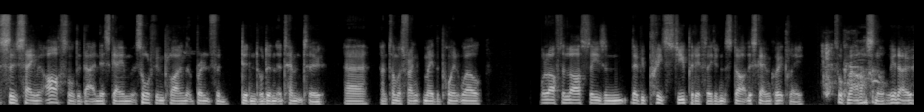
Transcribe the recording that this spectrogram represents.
so saying that Arsenal did that in this game, sort of implying that Brentford didn't or didn't attempt to. Uh, and Thomas Frank made the point, well, well, after last season, they'd be pretty stupid if they didn't start this game quickly. Talking about Arsenal, you know,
